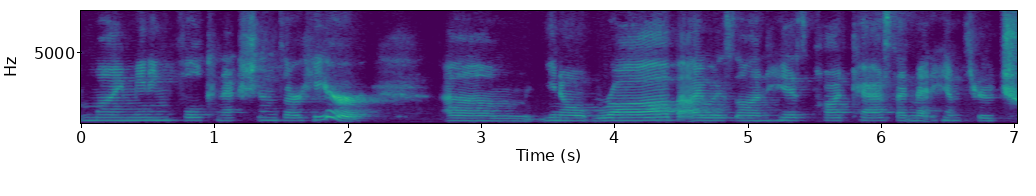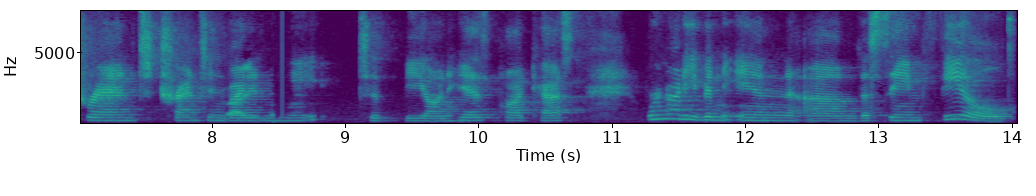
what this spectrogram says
my meaningful connections are here. Um, you know, Rob, I was on his podcast. I met him through Trent. Trent invited right. me to be on his podcast. We're not even in um, the same field,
